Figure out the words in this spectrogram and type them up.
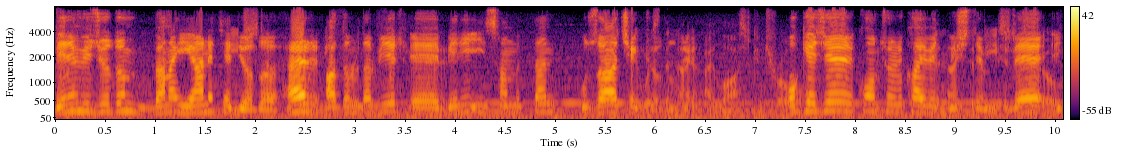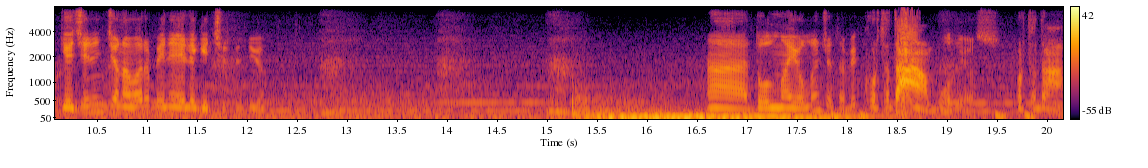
Benim vücudum bana ihanet ediyordu. Her adımda bir e, beni insanlıktan uzağa çekiyordu diyor. O gece kontrolü kaybetmiştim ve gecenin canavarı beni ele geçirdi diyor. Ha, dolunay olunca tabii kurt adam oluyoruz. Kurt adam.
